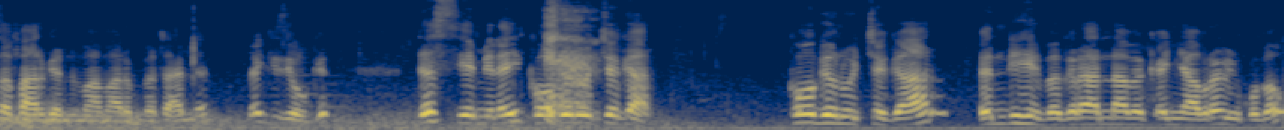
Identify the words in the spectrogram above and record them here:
ሰፋ አድርገን እንማማርበታለን። ለጊዜው ግን ደስ የሚለኝ ከወገኖቼ ጋር ከወገኖቼ ጋር እንዲህ በግራና በቀኝ አብረው ይቁመው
